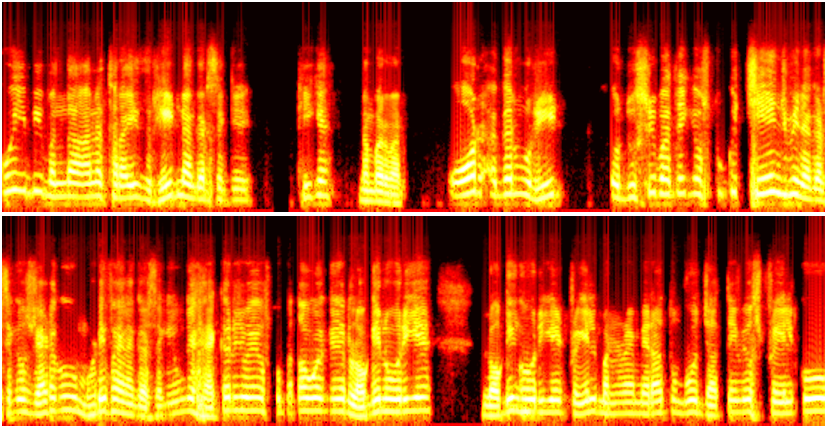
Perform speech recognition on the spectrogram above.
कोई भी बंदा अनथराइज रीड ना कर सके, ठीक है? नंबर वन और अगर वो रीड और दूसरी बात है कि उसको कोई चेंज भी ना कर सके, उस डाटा को मॉडिफाई ना कर सके, क्योंकि हैकर जो है उसको पता होगा कि अगर लॉगिन हो रही है लॉगिंग हो रही है ट्रेल बन रहा है मेरा तो वो जाते हुए उस ट्रेल को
